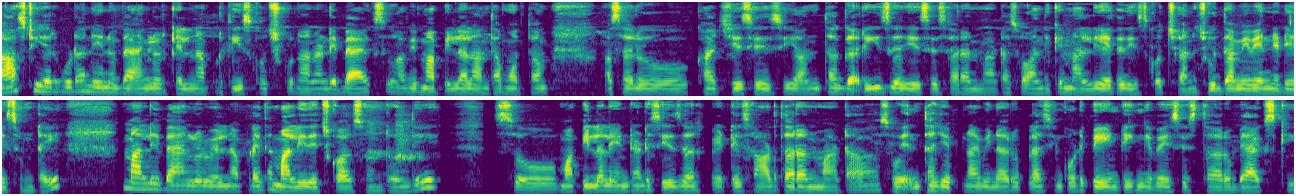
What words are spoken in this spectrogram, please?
లాస్ట్ ఇయర్ కూడా నేను బెంగళూరుకి వెళ్ళినప్పుడు తీసుకొచ్చుకున్నానండి బ్యాగ్స్. అవి మా పిల్లలంతా మొత్తం అసలు కట్ చేసేసి అంతా గరీజ్గా చేసేసారనమాట సో అందుకే మళ్ళీ అయితే తీసుకొచ్చాను. చూద్దాం ఇవి ఎన్ని డేస్ ఉంటాయి. మళ్ళీ బెంగళూరు వెళ్ళినప్పుడు అయితే మళ్ళీ తెచ్చుకోవాల్సి ఉంటుంది. సో మా పిల్లలు ఏంటంటే సీజర్స్ పెట్టేసి ఆడతారనమాట సో ఎంత చెప్పినా వినరు. ప్లస్ ఇంకోటి పెయింటింగ్ వేసేస్తారు బ్యాగ్స్కి.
